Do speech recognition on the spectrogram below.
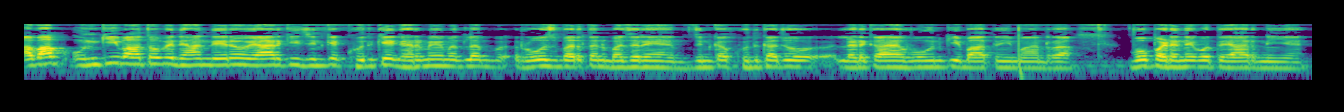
अब आप उनकी बातों पे ध्यान दे रहे हो यार कि जिनके खुद के घर में मतलब रोज बर्तन बज रहे हैं, जिनका खुद का जो लड़का है वो उनकी बात नहीं मान रहा, वो पढ़ने को तैयार नहीं है,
